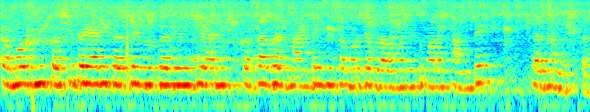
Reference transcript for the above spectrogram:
समोर मी कशी तयारी करते दुर्गादेवीची आणि कसा घट मांडते मी समोरच्या ब्लॉगमध्ये तुम्हाला सांगते. तर नमस्कार.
